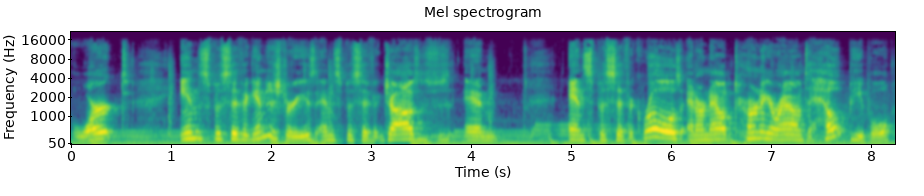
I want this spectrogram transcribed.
worked in specific industries and specific jobs and and specific roles and are now turning around to help people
